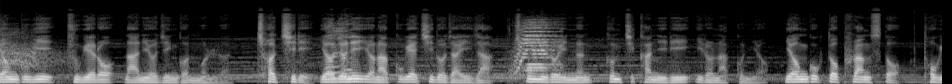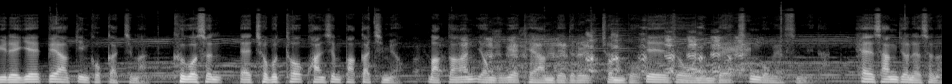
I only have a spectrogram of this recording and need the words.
영국이 두 개로 나뉘어진 건 물론 처칠이 여전히 연합국의 지도자이자 총리로 있는 끔찍한 일이 일어났군요. 영국도 프랑스도 독일에게 빼앗긴 것 같지만 그것은 애초부터 관심 바깥이며 막강한 영국의 대함대들을 전부 빼줘오는데 성공했습니다. 해상전에서는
